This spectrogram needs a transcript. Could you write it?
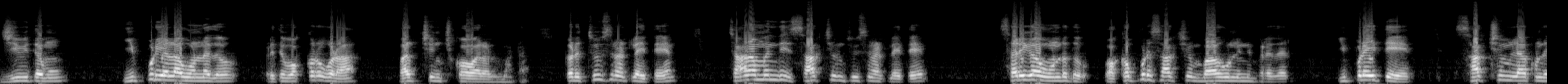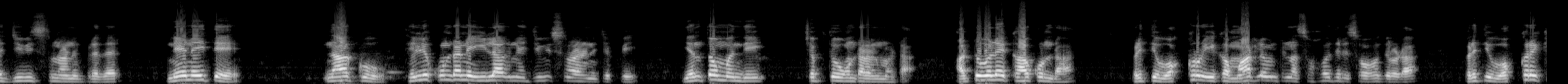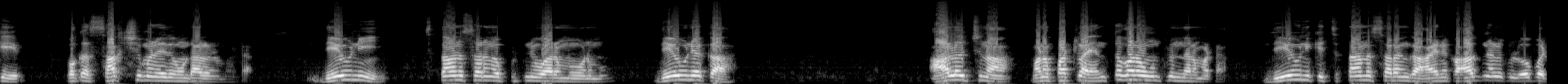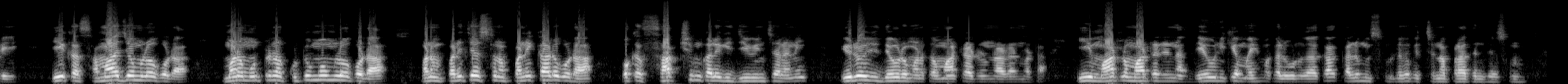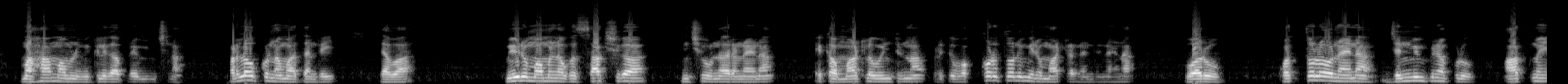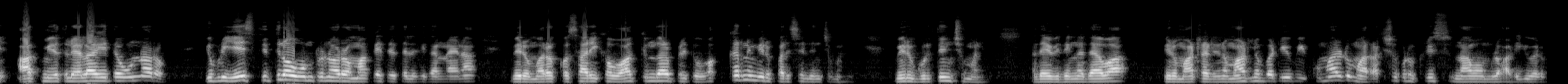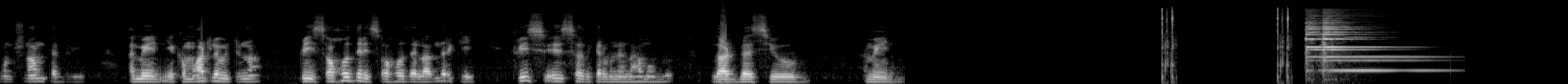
జీవితము? ఇప్పుడు ఎలా ఉన్నదో ప్రతి ఒక్కరూ కూడా పరీక్షించుకోవాలన్నమాట. ఇక్కడ చూసినట్లయితే చాలామంది సాక్ష్యం చూసినట్లయితే సరిగా ఉండదు. ఒకప్పుడు సాక్ష్యం బాగుండింది బ్రదర్. ఇప్పుడైతే సాక్ష్యం లేకుండా జీవిస్తున్నాను బ్రదర్. నేనైతే నాకు తెలియకుండానే ఇలాగ నేను జీవిస్తున్నానని చెప్పి ఎంతోమంది చెప్తూ ఉంటారనమాట అటువలే కాకుండా ప్రతి ఒక్కరూ ఇక మాటలు వింటున్న సహోదరి సహోదరుడా ప్రతి ఒక్కరికి ఒక సాక్ష్యం అనేది ఉండాలన్నమాట. దేవుని చిత్తానుసారంగా పుట్టిన వారము మనము. దేవుని యొక్క ఆలోచన మన పట్ల ఎంతగానో ఉంటుందన్నమాట. దేవునికి చిత్తానుసారంగా ఆయనకు ఆజ్ఞలకు లోబడి ఈ సమాజంలో కూడా మనం ఉంటున్న కుటుంబంలో కూడా మనం పనిచేస్తున్న పనికాడు కూడా ఒక సాక్ష్యం కలిగి జీవించాలని ఈరోజు దేవుడు మనతో మాట్లాడున్నాడు అనమాట ఈ మాటలు మాట్లాడిన దేవునికే మహిమ కలుగును గాక కళ్ళు మూసుకుంటే ఒక చిన్న ప్రార్థన చేసుకున్నాం మహామములు మిక్కులుగా ప్రేమించిన పరలోకున్న మా తండ్రి దేవా మీరు మమ్మల్ని ఒక సాక్షిగా ఉంచి ఉన్నారు నాయన. ఇక మాటలు వింటున్న ప్రతి ఒక్కరితోనూ మీరు మాట్లాడండి నాయన. వారు కొత్తలో నాయన జన్మింపినప్పుడు ఆత్మ ఆత్మీయతలు ఎలాగైతే ఉన్నారో ఇప్పుడు ఏ స్థితిలో ఉంటున్నారో మాకైతే తెలియదు కానీ నాయన మీరు మరొకసారి ఇక వాక్యం ద్వారా ప్రతి ఒక్కరిని మీరు పరిశీలించమని మీరు గుర్తించమని. అదేవిధంగా దేవా మీరు మాట్లాడిన మాటలను బట్టి మీ కుమారుడు మా రక్షకుడు క్రీస్తు నామంలో అడిగి వేడుకుంటున్నాం తండ్రి. మీన్ ఇక మాటలు వింటున్నా ప్రీ సహోదరి సహోదరులందరికీ క్రీస్తు యేసు నామంలో గాడ్ బ్లెస్ యూ. మీన్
